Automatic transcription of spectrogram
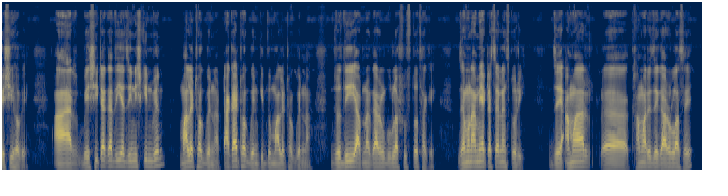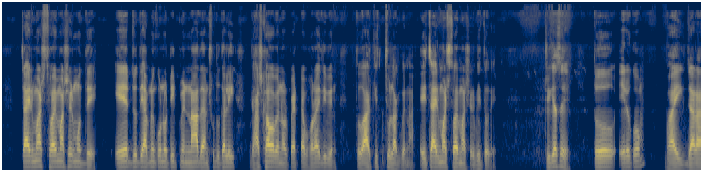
বেশি হবে। আর বেশি টাকা দিয়ে জিনিস কিনবেন, মালে ঠকবেন না। টাকায় ঠকবেন, কিন্তু মালে ঠকবেন না। যদি আপনার গারলগুলো সুস্থ থাকে। যেমন আমি একটা চ্যালেঞ্জ করি, যে আমার খামারে যে গারল আছে, চার মাস, ছয় মাসের মধ্যে এর যদি আপনি কোনো ট্রিটমেন্ট না দেন, শুধু খালি ঘাস খাওয়াবেন, ওর পেটটা ভরাই দিবেন, তো আর কিচ্ছু লাগবে না। এই চার মাস, ছয় মাসের ভিতরে। ঠিক আছে? তো এরকম ভাই, যারা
